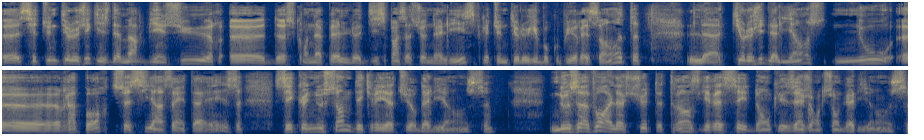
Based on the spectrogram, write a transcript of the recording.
Euh, c'est une théologie qui se démarque bien sûr euh, de ce qu'on appelle le dispensationalisme, qui est une théologie beaucoup plus récente. La théologie de l'alliance nous euh, rapporte ceci en synthèse, c'est que nous sommes des créatures d'alliance. Nous avons à la chute transgressé donc les injonctions de l'Alliance.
